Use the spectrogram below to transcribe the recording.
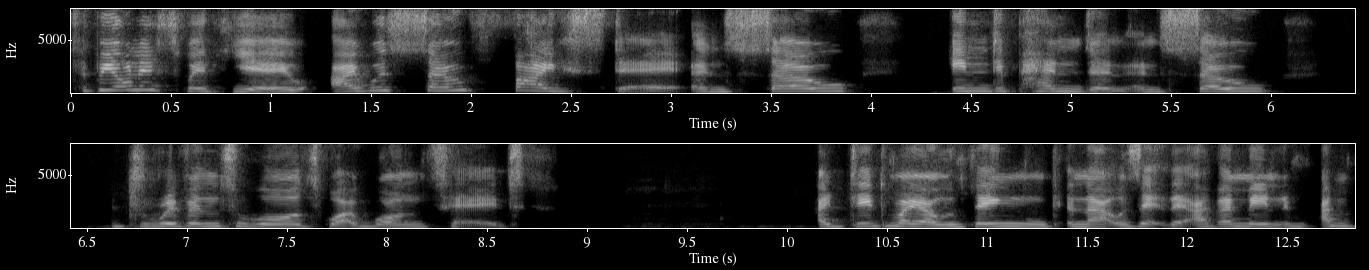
to be honest with you, I was so feisty and so independent and so driven towards what I wanted I did my own thing and that was it. I, mean, I'm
